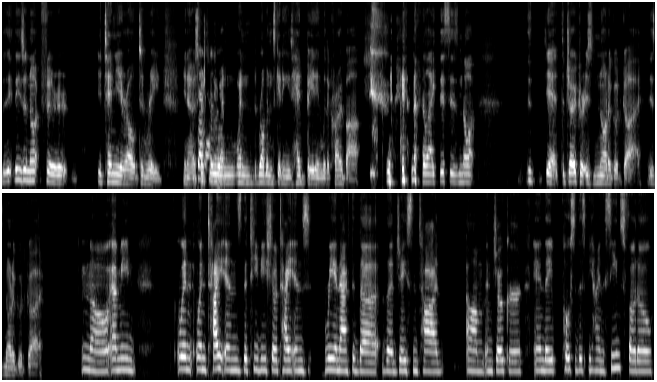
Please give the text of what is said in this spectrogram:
th- these are not for your ten year old to read. You know, especially Definitely. when when Robin's getting his head beat in with a crowbar. you know, like this is not. the- Yeah, the Joker is not a good guy. Is not a good guy. No, I mean when when Titans, the TV show Titans reenacted the the Jason Todd um and Joker and they posted this behind the scenes photo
